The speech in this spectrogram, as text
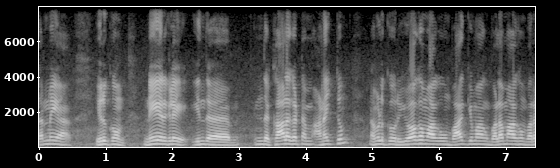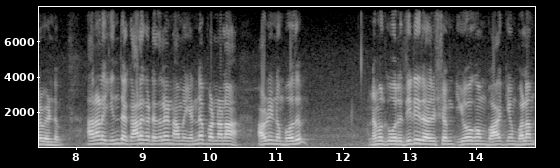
தன்மையாக இருக்கும். நேயர்களே இந்த இந்த காலகட்டம் அனைத்தும் நம்மளுக்கு ஒரு யோகமாகவும் பாக்கியமாகவும் பலமாகவும் வர வேண்டும். அதனால் இந்த காலகட்டத்தில் நாம் என்ன பண்ணலாம் அப்படின்னும் போது நமக்கு ஒரு திடீர் அதிர்ஷ்டம் யோகம் பாக்கியம் பலம்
